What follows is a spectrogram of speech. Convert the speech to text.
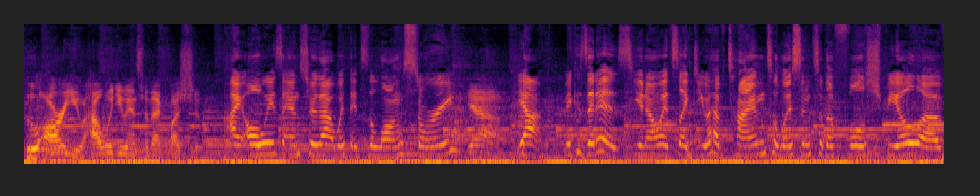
who are you? How would you answer that question? I always answer that with it's the long story. Yeah. Yeah because it is you know? It's like do you have time to listen to the full spiel of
